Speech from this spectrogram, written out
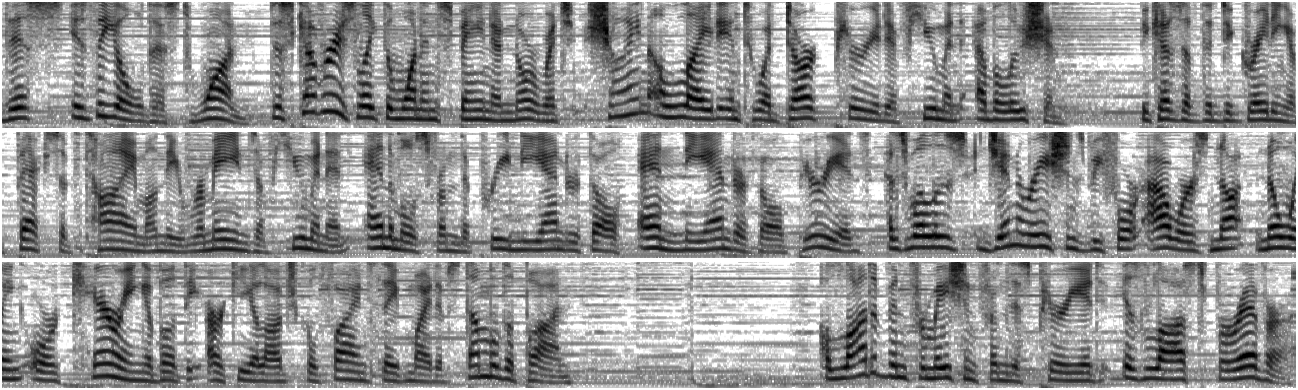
This is the oldest one. Discoveries like the one in Spain and Norwich shine a light into a dark period of human evolution. Because of the degrading effects of time on the remains of human and animals from the pre Neanderthal and Neanderthal periods, as well as generations before ours not knowing or caring about the archaeological finds they might have stumbled upon, a lot of information from this period is lost forever.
